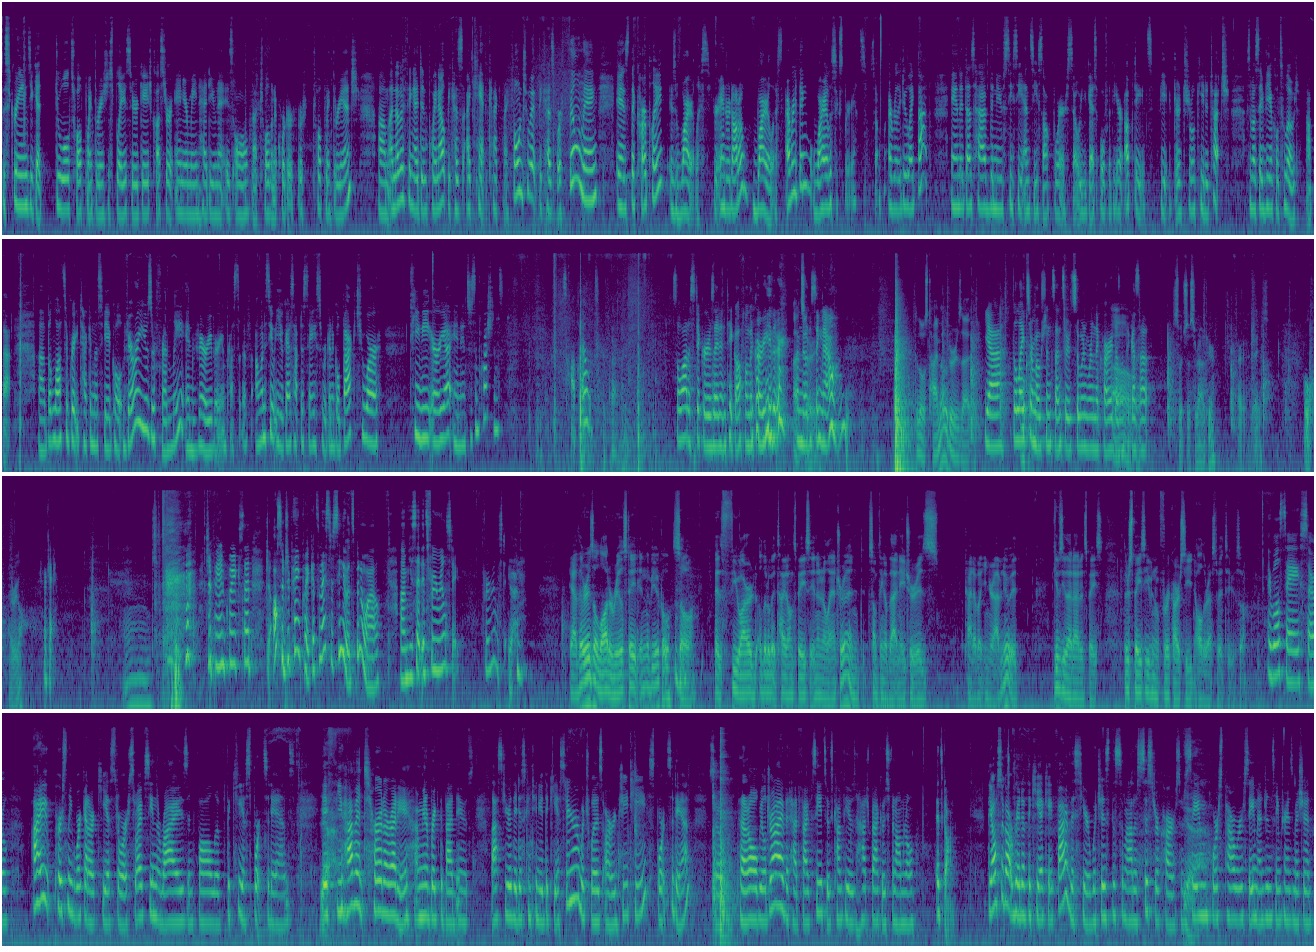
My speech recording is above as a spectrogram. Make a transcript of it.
The screens, you get dual 12.3 inch displays, so your gauge cluster and your main head unit is all that 12 and a quarter or 12.3 inch. Um, another thing I didn't point out because I can't connect my phone to it because we're filming is the CarPlay is wireless. Your Android Auto, wireless. Everything, wireless experience. So I really do like that. And it does have the new CCNC software, so you get over-the-air updates, via Digital Key 2 Touch. I was about to say vehicle to load, not that. Uh, but lots of great tech in this vehicle. Very user-friendly and very, very impressive. I want to see what you guys have to say, so we're going to go back to our TV area and answer some questions. Let's hop out. There's a lot of stickers I didn't take off on the car either. I'm noticing right. now. Do those time out or is that, Yeah, the lights Okay. are motion sensors, so when we're in the car, it doesn't Oh, pick us up. switch this around here? All right, guys. Oh, there we go. Okay. And Japan Quake said, also Japan Quake, it's nice to see you. It's been a while. Um, he said it's free real estate. Free real estate. yeah. Yeah, there is a lot of real estate in the vehicle, Mm-hmm. so if you are a little bit tight on space in an Elantra and something of that nature is kind of in your avenue, it gives you that added space. There's space even for a car seat, all the rest of it too. So I will say, so I personally work at our Kia store, so I've seen the rise and fall of the Kia sports sedans. If you haven't heard already, I'm going to break the bad news. Last year they discontinued the Kia Stinger, which was our GT sports sedan. So it had all-wheel drive, it had five seats, it was comfy, it was a hatchback, it was phenomenal. It's gone. They also got rid of the Kia K5 this year, which is the Sonata's sister car. So Yeah. same horsepower, same engine, same transmission,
